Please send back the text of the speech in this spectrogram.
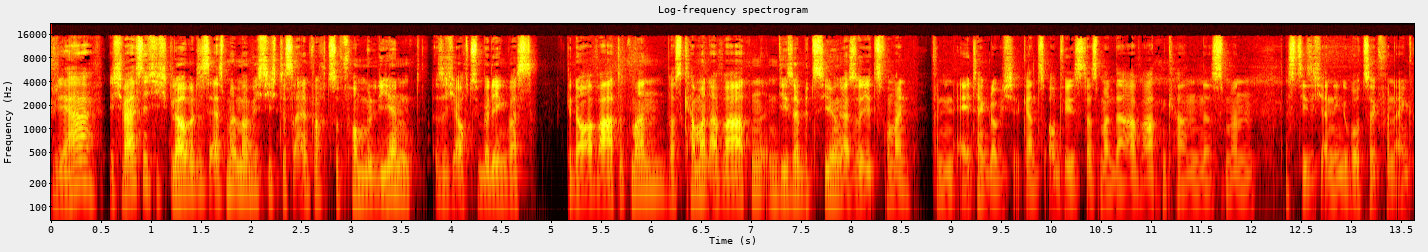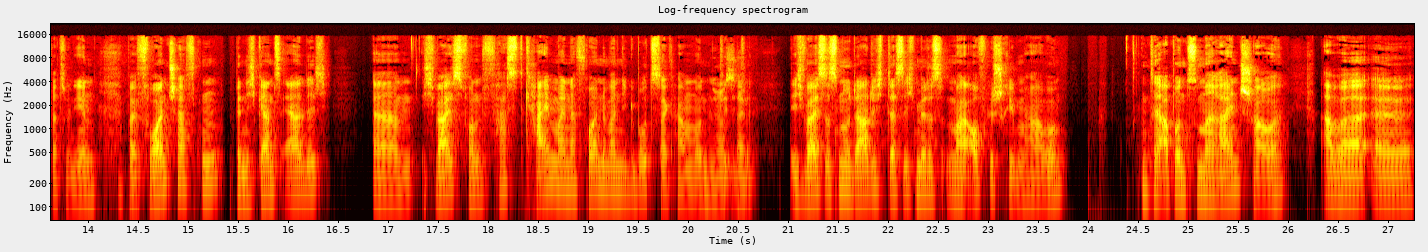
ja, ich weiß nicht, ich glaube, das ist erstmal immer wichtig, das einfach zu formulieren und sich auch zu überlegen, was genau erwartet man, was kann man erwarten in dieser Beziehung. Also jetzt von meinen, von den Eltern, glaube ich, ganz obvious, dass man da erwarten kann, dass man, dass die sich an den Geburtstag von einem gratulieren. Bei Freundschaften, bin ich ganz ehrlich, ähm, ich weiß von fast keinem meiner Freunde, wann die Geburtstag haben. Und ja, ich weiß es nur dadurch, dass ich mir das mal aufgeschrieben habe und da ab und zu mal reinschaue. Aber äh,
